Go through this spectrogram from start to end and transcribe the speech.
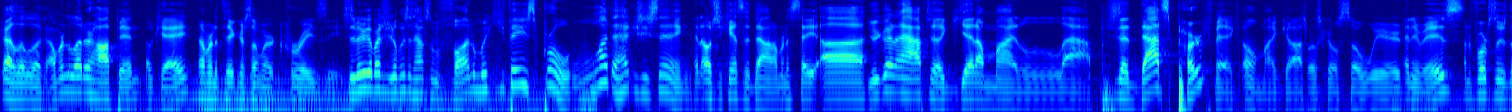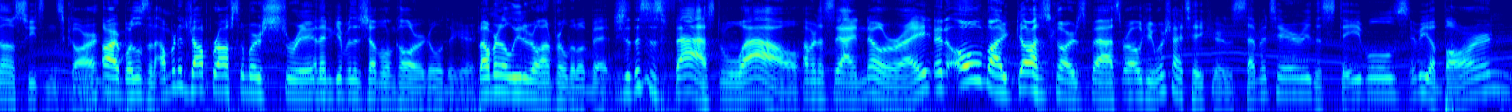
Guys, look, look, I'm gonna let her hop in, okay? And I'm gonna take her somewhere crazy. She said, maybe go back to your place and have some fun, winky face? Bro, what the heck is she saying? And oh, she can't sit down. I'm gonna say, uh, you're gonna have to get on my lap. She said, that's perfect. Oh my gosh, this girl's so weird. Anyways, unfortunately, there's no seats in this car. All right, boys, listen, I'm gonna drop her off somewhere straight and then give her the shovel and call her a gold digger. But I'm gonna lead her on for a little bit. She said, this is fast. Wow. I'm gonna say, I know, right? And oh my gosh, this car is fast, bro. Okay, where should I take her? The cemetery, the stables, maybe a barn?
